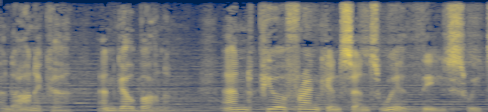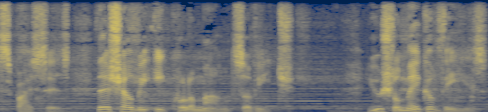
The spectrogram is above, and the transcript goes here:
and onycha and galbanum, and pure frankincense with these sweet spices. There shall be equal amounts of each. You shall make of these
